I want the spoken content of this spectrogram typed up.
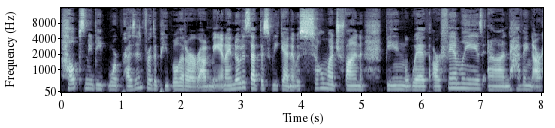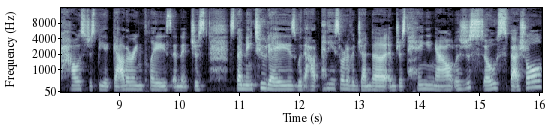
helps me be more present for the people that are around me. And I noticed that this weekend it was so much fun being with our families and having our house just be a gathering place and it just spending 2 days without any sort of agenda and just hanging out was just so special.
